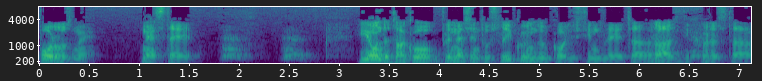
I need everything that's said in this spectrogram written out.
porozne, nestaje. I onda tako prenesem tu sliku i onda koristim dleta, raznih vrsta,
